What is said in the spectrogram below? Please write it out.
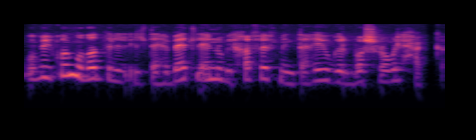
وبيكون مضاد للالتهابات لأنه بيخفف من تهيج البشرة والحكة.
